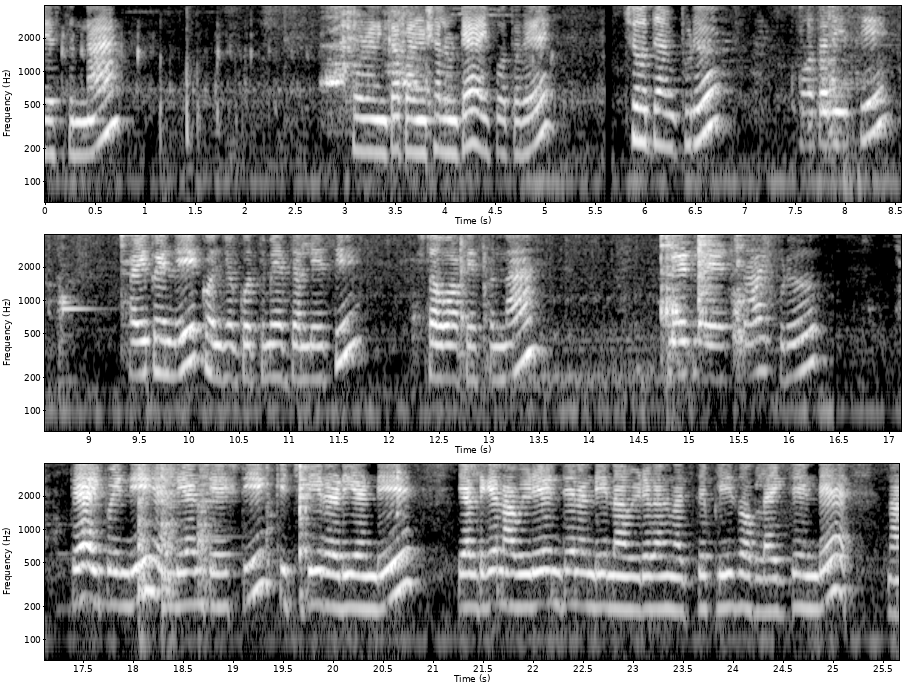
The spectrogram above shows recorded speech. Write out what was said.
చేస్తున్నా. చూడండి ఇంకా పది నిమిషాలు ఉంటే అయిపోతుంది. చూద్దాం ఇప్పుడు. మూత తీసి అయిపోయింది. కొంచెం కొత్తిమీర చల్లేసి స్టవ్ ఆపేస్తున్నా. ప్లేట్లో వేస్తా ఇప్పుడు. అయితే అయిపోయింది. Healthy and tasty khichdi ready అండి. ఎల్టిగా నా వీడియో ఇంతేనండి. నా వీడియో కనుక నచ్చితే ప్లీజ్ ఒక లైక్ చేయండి. నా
